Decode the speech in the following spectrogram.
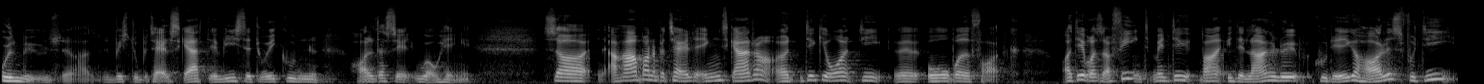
udmygelse. Altså, hvis du betalte skat, det viste, at du ikke kunne holde dig selv uafhængig. Så araberne betalte ingen skatter, og det gjorde de øh, erobrede folk. Og det var så fint, men det var i det lange løb, kunne det ikke holdes, fordi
